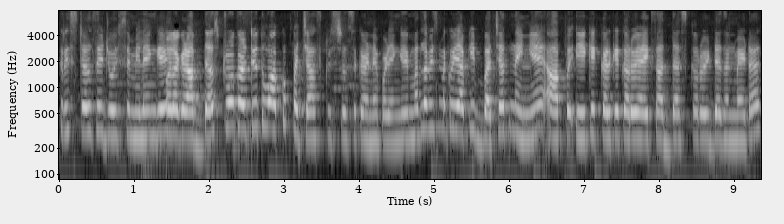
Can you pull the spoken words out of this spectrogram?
क्रिस्टल से जो इससे मिलेंगे। और अगर आप दस ड्रॉ करते हो तो आपको पचास क्रिस्टल से करने पड़ेंगे। मतलब इसमें कोई आपकी बचत नहीं है। आप एक एक करके करो या एक साथ दस करो इट डजेंट मैटर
